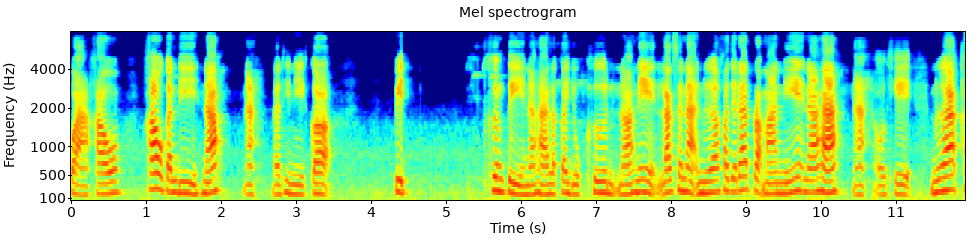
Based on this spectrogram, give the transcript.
กว่าเขาเข้ากันดีนะนะแล้วทีนี้ก็ปิดเครื่องตีนะคะ แล้วก็ยกขึ้นเนาะนี่ลักษณะเนื้อเขาจะได้ประมาณนี้นะคะนะโอเค เนื้อข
